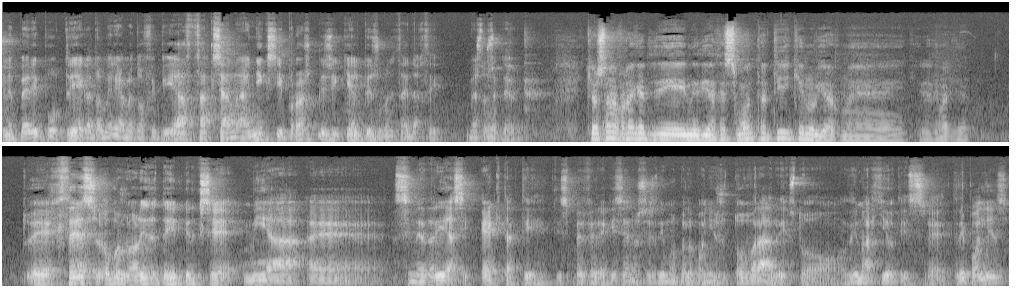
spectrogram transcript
είναι περίπου 3 εκατομμύρια με το ΦΠΑ. Θα ξαναανοίξει η πρόσκληση και ελπίζουμε ότι θα ενταχθεί μέσα στο Σεπτέμβριο. Και όσον αφορά για τη διαθεσιμότητα, τι καινούργια έχουμε, κύριε Δημαρχία; Ε, Χθες, όπως γνωρίζετε, υπήρξε μία ε, συνεδρίαση έκτακτη της Περιφερειακής Ένωσης Δήμων Πελοποννήσου το βράδυ στο Δημαρχείο της ε, Τρίπολης,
